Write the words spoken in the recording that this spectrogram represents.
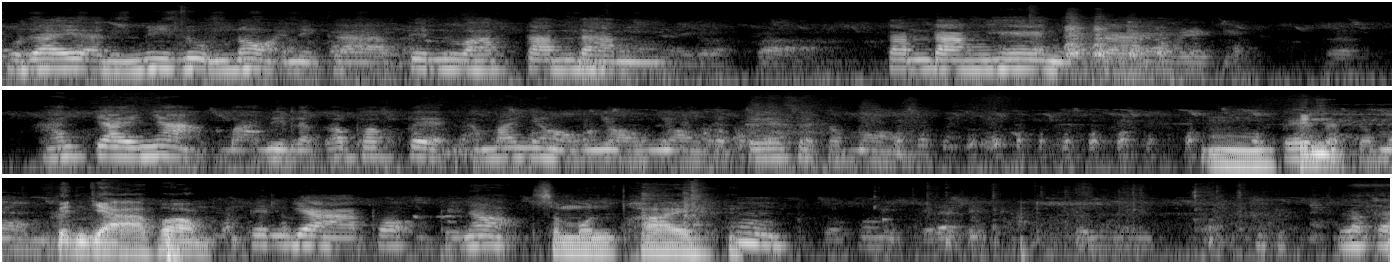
ผู้ใดอันมีลูกน้อยนี่ก็เป็นหวัดตันดัง ตันดังแห้งก็หันใจยากบาดนี่แล้วก็พักแป้งเอามาหยองหยองหยองกับแป้ใส่กระหม่อมอืมแป้เป็นใส่กระหม่อมเป็นยาพร้อมเป็นยาเพาะพี่น้องสมุนไพรอืม แล้วก็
